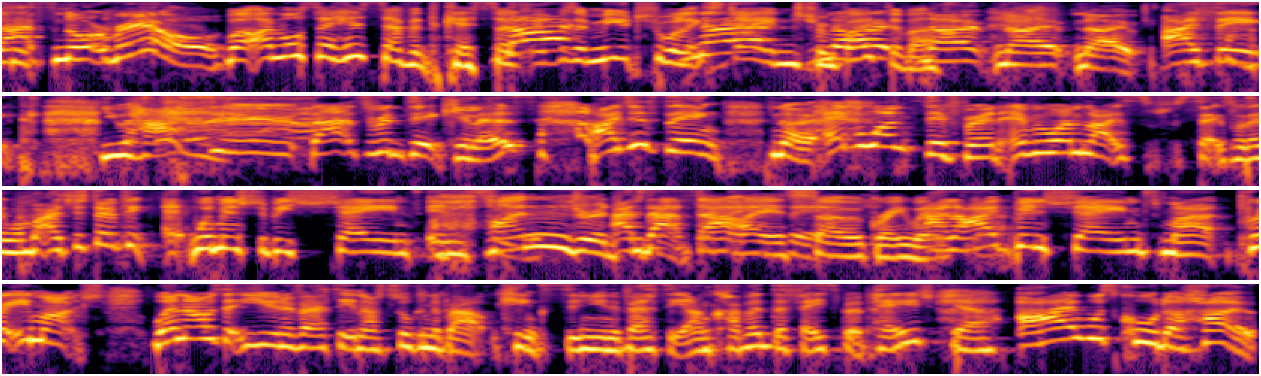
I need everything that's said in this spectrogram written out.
That's not real. Well, I'm also his seventh kiss, so No, it was a mutual exchange from both of us. No, no, no. I think you have to. That's ridiculous. I just think no. Everyone's different. Everyone likes sex what they want, but I just don't think eh, women should be shamed into. hundred And that's That I thing. so agree with. And yeah. I've been shamed my pretty much when I was at university and I was talking about Kingston University Uncovered, the Facebook page. Yeah. I was called a hoe.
